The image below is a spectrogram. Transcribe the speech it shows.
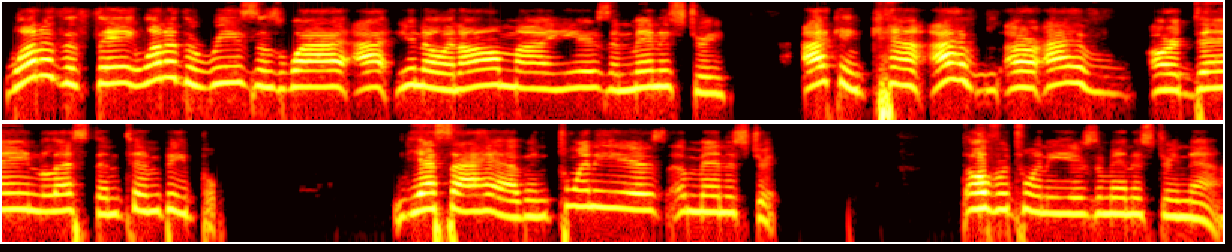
One of the thing, one of the reasons why I, you know, in all my years in ministry, I can count. I have, or I have ordained less than ten people. Yes, I have in twenty years of ministry. Over twenty years of ministry now.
